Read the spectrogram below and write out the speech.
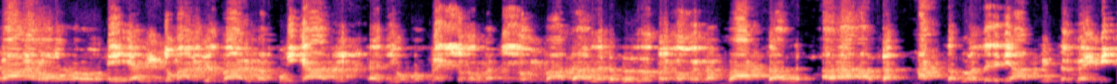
varo eh, e all'indomani del varo in alcuni casi eh, di un complesso normativo che va dal, dal, dal, dal governance act al, ad una serie di altri interventi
